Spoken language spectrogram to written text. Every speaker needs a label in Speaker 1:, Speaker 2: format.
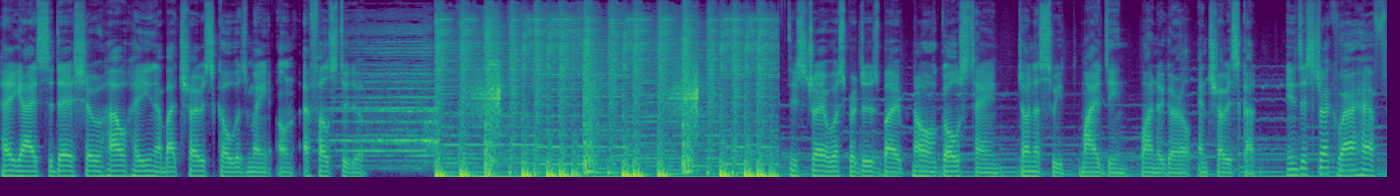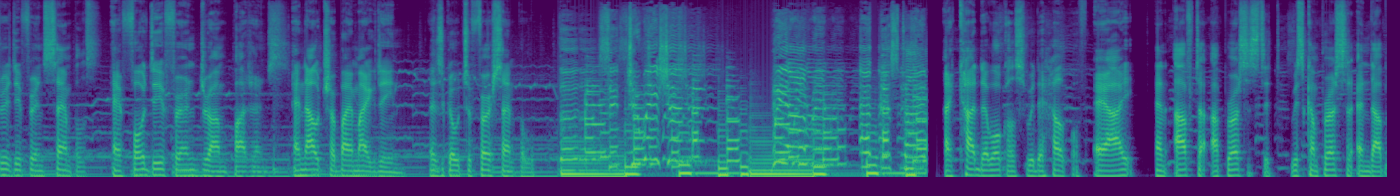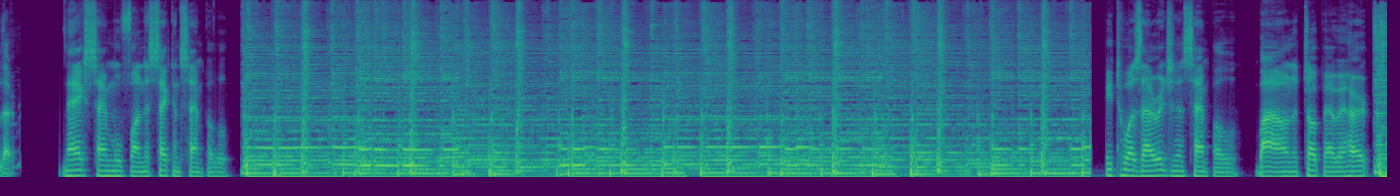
Speaker 1: Hey guys, today I show how HYAENA by Travis Scott was made on FL Studio. This track was produced by Noah Goldstein, Jahaan Sweet, Mike Dean, WondaGurl, and Travis Scott. In this track where I have 3 different samples and 4 different drum patterns, an outro by Mike Dean. Let's go to first sample.
Speaker 2: The situation we are in at this time.
Speaker 1: I cut the vocals with the help of AI and after I processed it with compressor and doubler. Next I move on the second sample. It was the original sample, but on the top I heard.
